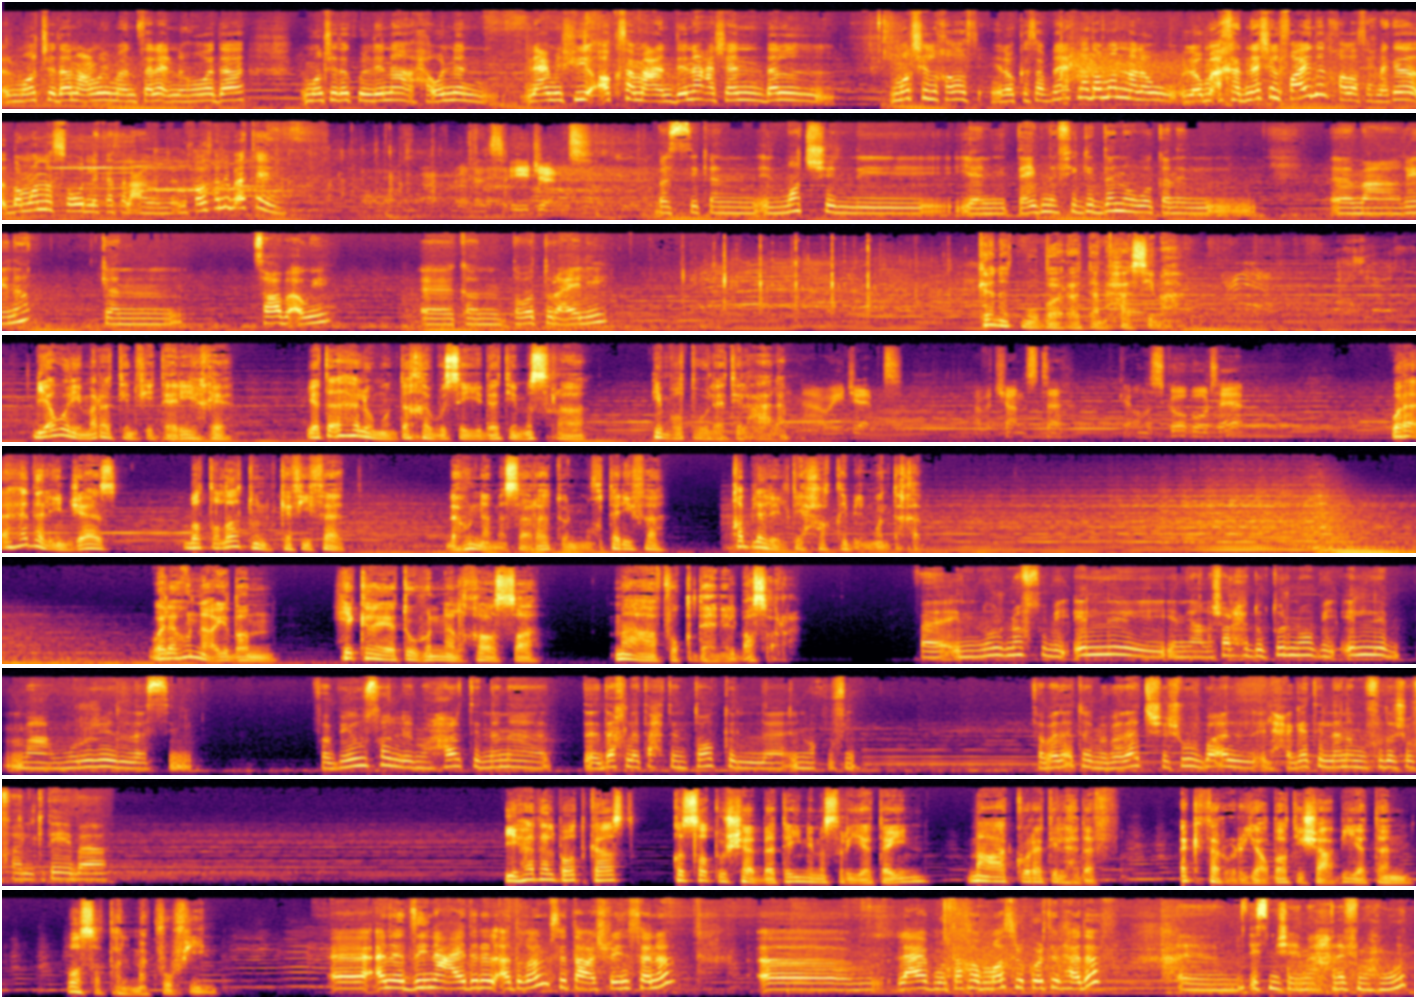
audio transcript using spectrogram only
الماتش ده أنا عمري ما انساه لأن هو ده الماتش ده كلنا حاولنا نعمل فيه أقصى ما عندنا عشان ده الماتش اللي خلاص يعني لو كسبناه إحنا ضمننا لو لو ما أخدناش ال final خلاص إحنا كده ضمننا الصعود لكأس العالم لأن خلاص هنبقى تاني. And it's Egypt. بس كان الماتش اللي يعني تعبنا فيه جدا هو كان آه، مع غانا. كان صعب قوي. آه، كان توتر عالي. كانت مباراة حاسمة. لأول مرة في تاريخه يتأهل منتخب سيدات مصر لبطولة العالم. وراء هذا الإنجاز بطلات كفيفات لهن مسارات مختلفة قبل الالتحاق بالمنتخب. ولهن أيضا حكايتهن الخاصة مع فقدان البصر. فالنور نفسه بيقل يعني على شرح الدكتور إن هو بيقل مع مرور السنين. فبيوصل لمرحلة إن أنا داخلة تحت نطاق ال- المكفوفين. فبدات ما بدأتش أشوف بقى ال- الحاجات اللي أنا المفروض أشوفها الكتابة. في هذا البودكاست قصة شابتين مصريتين مع كرة الهدف أكثر الرياضات شعبية وسط المكفوفين. آه، أنا دينا عادل الأدغم 26 سنة آم، لاعب منتخب مصر كرة الهدف. آه، اسمي شيماء حنفي محمود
